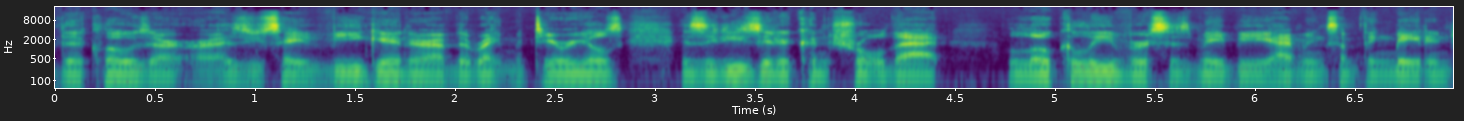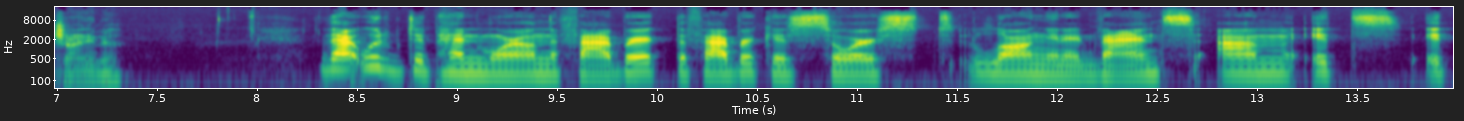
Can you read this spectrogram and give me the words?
the clothes are, are, as you say, vegan or have the right materials? Is it easier to control that locally versus maybe having something made in China? That would depend more on the fabric. The fabric is sourced long in advance. Um, it's it.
